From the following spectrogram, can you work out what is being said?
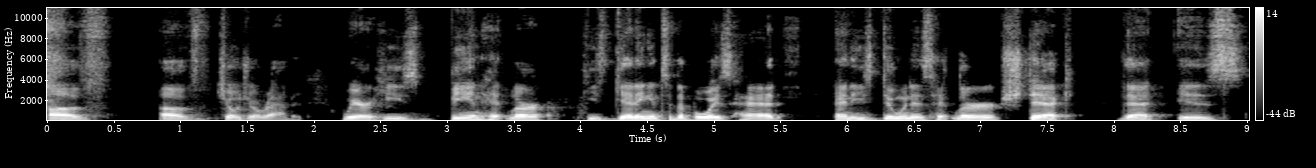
of of Jojo Rabbit, where he's being Hitler, he's getting into the boy's head, and he's doing his Hitler shtick that is,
